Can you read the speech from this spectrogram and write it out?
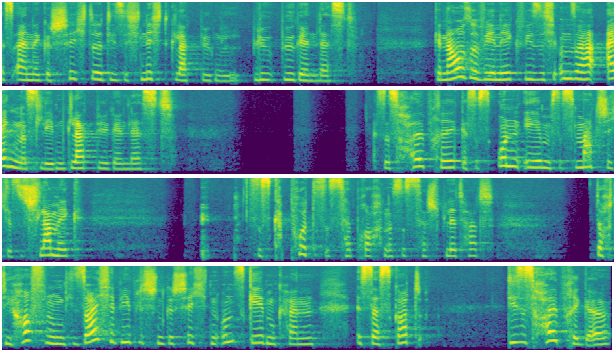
ist eine Geschichte, die sich nicht glatt bügeln lässt. Genauso wenig, wie sich unser eigenes Leben glattbügeln lässt. Es ist holprig, es ist uneben, es ist matschig, es ist schlammig, es ist kaputt, es ist zerbrochen, es ist zersplittert. Doch die Hoffnung, die solche biblischen Geschichten uns geben können, ist, dass Gott dieses Holprige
